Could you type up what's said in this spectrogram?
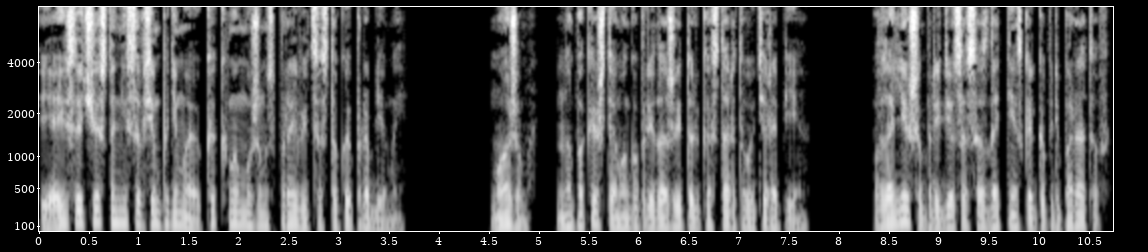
«Я, если честно, не совсем понимаю, как мы можем справиться с такой проблемой». «Можем, но пока что я могу предложить только стартовую терапию. В дальнейшем придется создать несколько препаратов,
